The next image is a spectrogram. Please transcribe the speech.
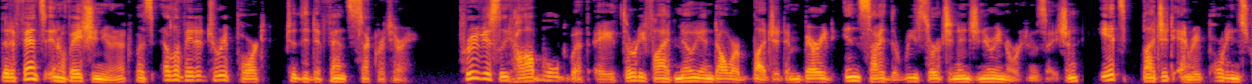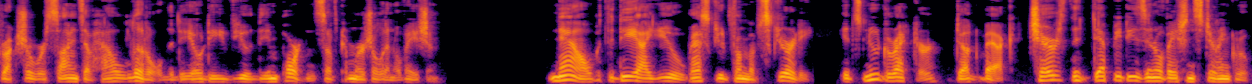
the Defense Innovation Unit was elevated to report to the Defense Secretary. Previously hobbled with a $35 million budget and buried inside the Research and Engineering Organization, its budget and reporting structure were signs of how little the DoD viewed the importance of commercial innovation. Now, with the DIU rescued from obscurity, its new director, Doug Beck, chairs the Deputies Innovation Steering Group,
